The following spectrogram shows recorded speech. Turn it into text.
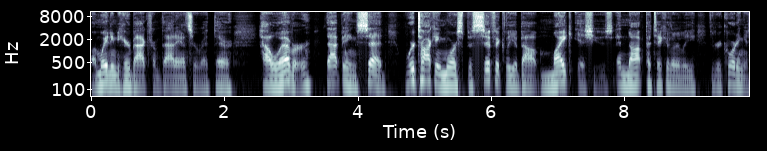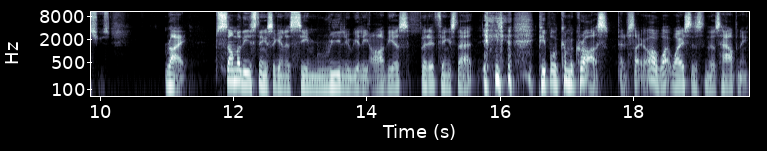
I'm waiting to hear back from that answer right there. However, that being said, we're talking more specifically about mic issues and not particularly the recording issues. Right. Some of these things are going to seem really, really obvious, but it things that people come across that it's like, oh, why, why is this, this happening?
